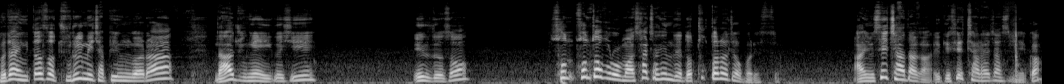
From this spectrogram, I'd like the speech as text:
도장이 떠서 주름이 잡히는 거라 나중에 이것이 예를 들어서 손, 손톱으로만 살짝 했는데도 툭 떨어져 버렸어 아니면 세차하다가 이렇게 세차를 하지 않습니까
